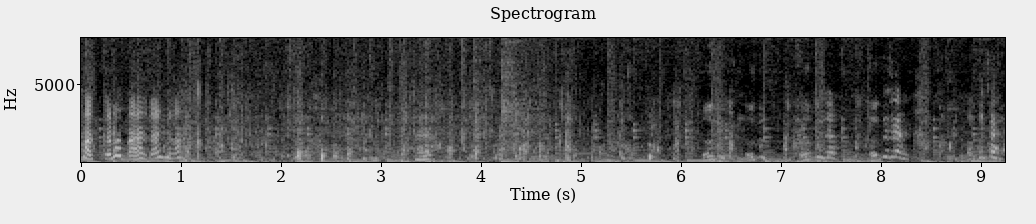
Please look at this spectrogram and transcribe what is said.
밖으로 나갈라 어그 어그 어그자 어그자 어그자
